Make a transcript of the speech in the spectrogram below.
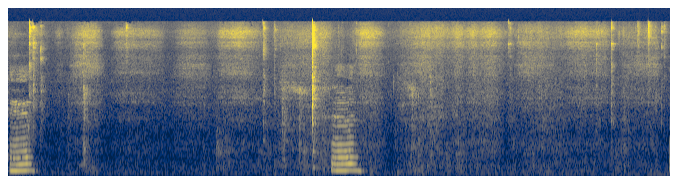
Turn. Turn. And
